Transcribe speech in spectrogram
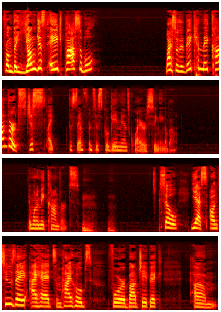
from the youngest age possible. Why? So that they can make converts, just like the San Francisco Gay Man's Choir is singing about. They want to make converts. Mm, mm. So, yes, on Tuesday, I had some high hopes for Bob Chapek. Um,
